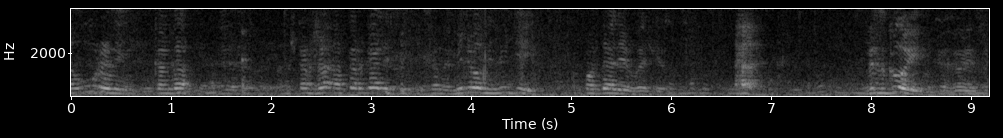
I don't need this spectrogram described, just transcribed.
на уровень, когда э, отторжа- отторгались эти самые миллионы людей, попадали в эти в изгои, как говорится.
